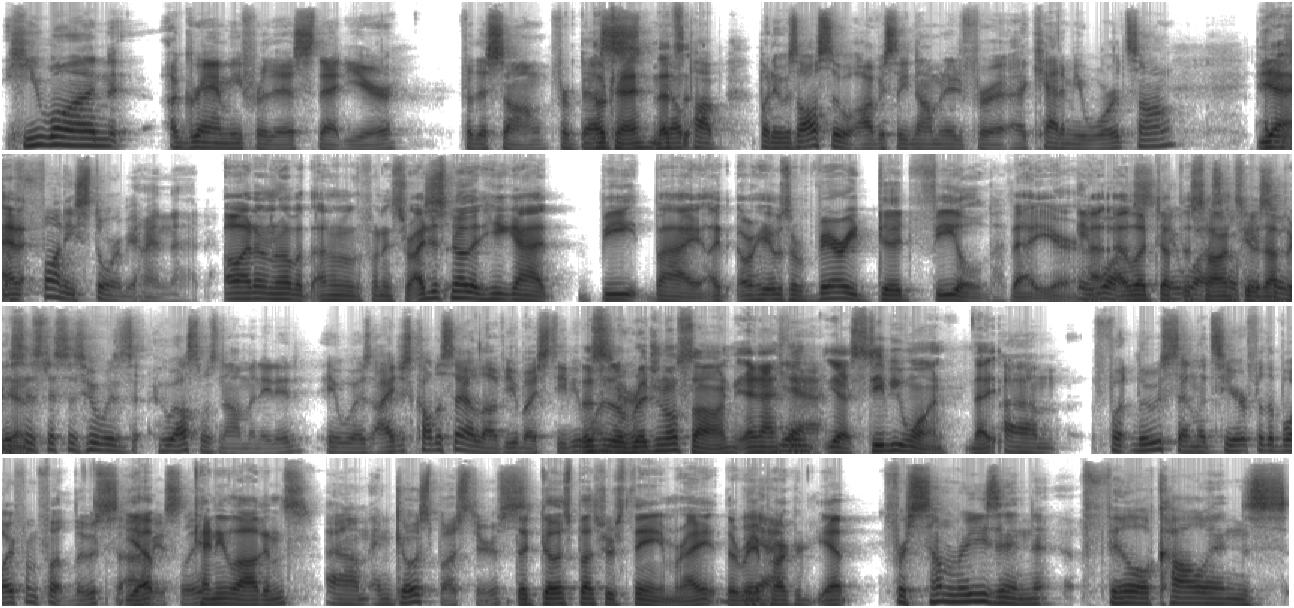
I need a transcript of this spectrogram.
he won a Grammy for this that year for this song for best Okay, male pop, but it was also obviously nominated for Academy Award song. And Yeah, and- a funny story behind that. Oh, I don't know about I don't know the funny story. I just know that he got beat by like or it was a very good field that year. It I, was. I looked up the was. songs Okay, he was so up this against. is this is who was who else was nominated. It was "I Just Called to Say I Love You" by Stevie this is original song, and I think Yeah. yeah, Stevie won that. Um, Footloose and let's hear it for the boy from Footloose. yep, Obviously, Kenny Loggins, um, and Ghostbusters. the Ghostbusters theme, right? The Ray Yeah. Parker. Yep. for some reason Phil Collins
